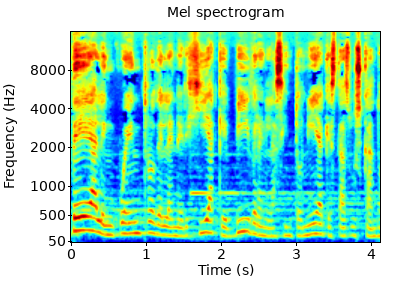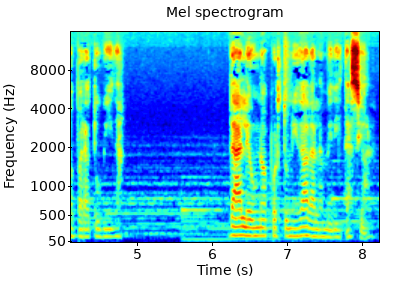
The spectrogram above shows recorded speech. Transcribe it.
Ve al encuentro de la energía que vibra en la sintonía que estás buscando para tu vida. Dale una oportunidad a la meditación.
